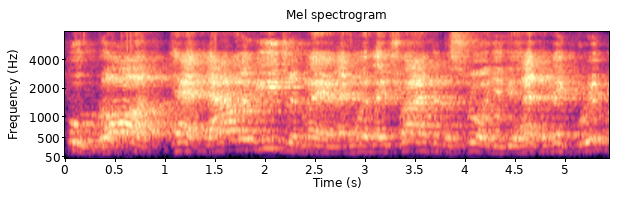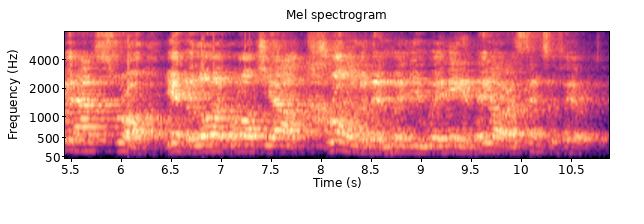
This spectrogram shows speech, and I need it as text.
who God had down in Egypt land, and when they tried to destroy you, you had to make brick without straw. Yet the Lord brought you out stronger than when you went in. They are a sense of heritage.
